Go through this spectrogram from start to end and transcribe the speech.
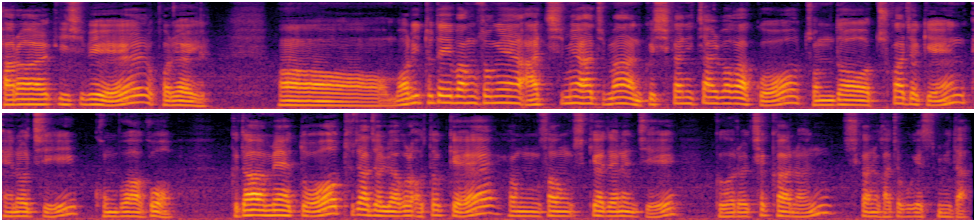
8월 22일 월요일. 어, 머니투데이 방송에 아침에 하지만 그 시간이 짧아갖고 좀 더 추가적인 에너지 공부하고 그 다음에 또 투자 전략을 어떻게 형성시켜야 되는지 그거를 체크하는 시간을 가져보겠습니다.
